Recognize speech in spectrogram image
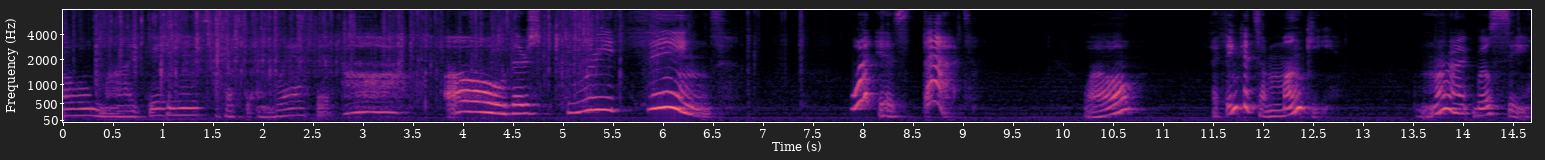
Oh, my goodness. I have to unwrap it. Oh, there's three things. What is that? Well, I think it's a monkey. All right, we'll see.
